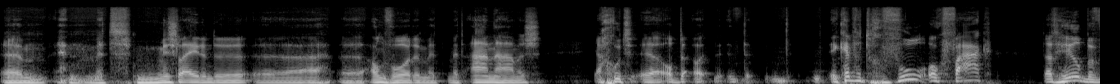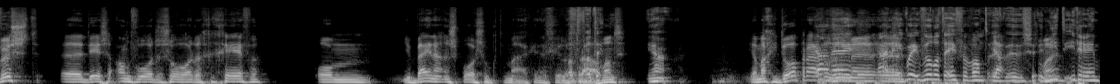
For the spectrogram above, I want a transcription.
Um, en met misleidende antwoorden, met, met aannames. Ja, goed, op de, ik heb het gevoel ook vaak dat heel bewust deze antwoorden zo worden gegeven om je bijna een spoorzoek te maken in het hele verhaal. Want ja. Ja, mag ik doorpraten? Ja, nee, uh, ja, nee, ik, ik, wil dat even, want ja, uh, niet iedereen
